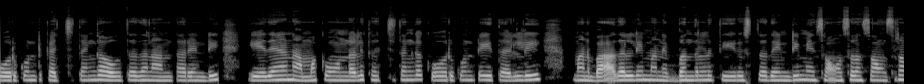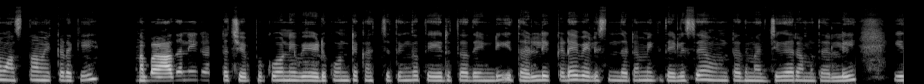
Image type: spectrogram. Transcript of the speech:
కోరుకుంటే ఖచ్చితంగా అవుతుందని అంటారండి. ఏదైనా నమ్మకం ఉండాలి ఖచ్చితంగా కోరుకుంటే ఈ తల్లి మన బాధల్ని మన ఇబ్బందుల్ని తీరుస్తుందండి. మేము సంవత్సరం సంవత్సరం వస్తాం ఇక్కడికి. మన బాధని గట్ట చెప్పుకొని వేడుకుంటే ఖచ్చితంగా తీరుతుందండి. ఈ తల్లి ఇక్కడే వెలిసిందట. మీకు తెలిసే ఉంటుంది మజ్జిగారమ్మ తల్లి. ఈ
